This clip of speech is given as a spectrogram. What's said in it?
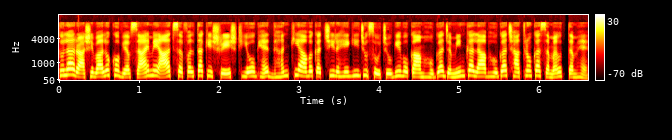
तुला राशि वालों को व्यवसाय में आज सफलता के श्रेष्ठ योग है। धन की आवक अच्छी रहेगी, जो सोचोगे वो काम होगा, ज़मीन का लाभ होगा, छात्रों का समय उत्तम है।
